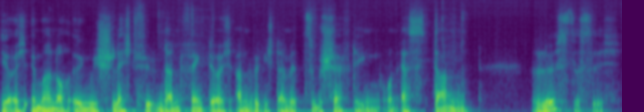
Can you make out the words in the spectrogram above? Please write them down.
ihr euch immer noch irgendwie schlecht fühlt und dann fängt ihr euch an, wirklich damit zu beschäftigen und erst dann löst es sich.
